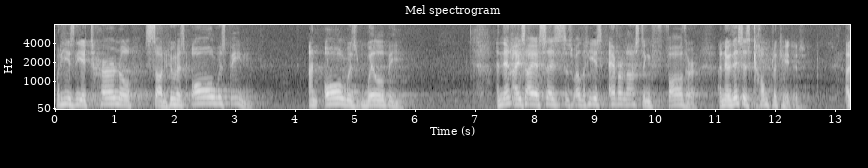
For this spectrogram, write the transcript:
But he is the eternal Son who has always been and always will be. And then Isaiah says as well that he is everlasting Father. And now this is complicated uh,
